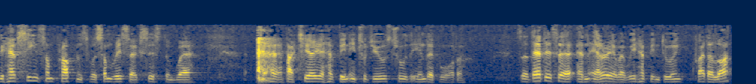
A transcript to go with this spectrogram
We have seen some problems with some recirc system where bacteria have been introduced through the inlet water. So that is a, an area where we have been doing quite a lot.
